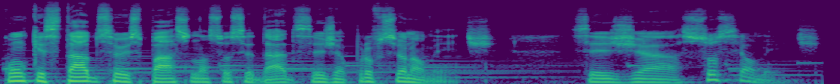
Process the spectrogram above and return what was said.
conquistado seu espaço na sociedade, seja profissionalmente, seja socialmente.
